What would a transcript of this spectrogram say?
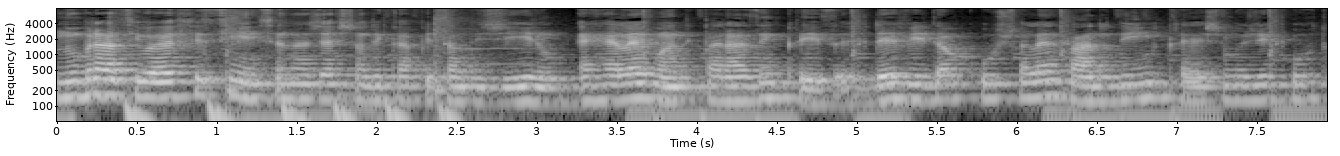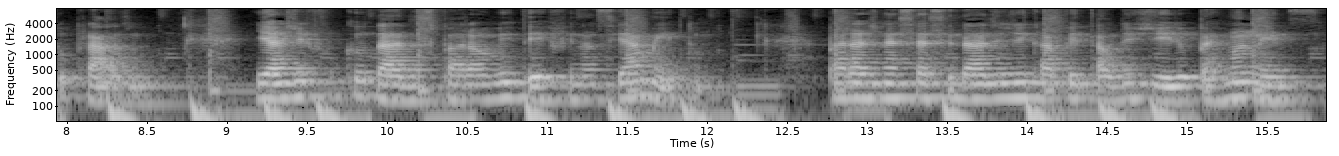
No Brasil, a eficiência na gestão de capital de giro é relevante para as empresas devido ao custo elevado de empréstimos de curto prazo e às dificuldades para obter financiamento. Para as necessidades de capital de giro permanentes,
